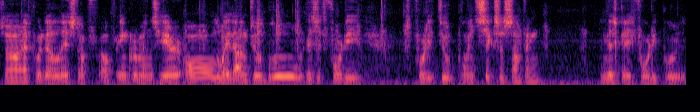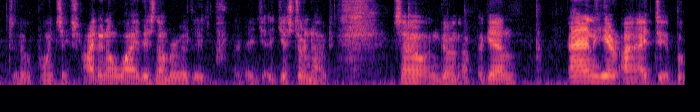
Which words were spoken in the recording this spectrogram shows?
So I put a list of, of increments here all the way down to, ooh, is it 40, 42.6 or something? In this case 42.6. I don't know why this number, but it, it, it just turned out. So I'm going up again. And here I put,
